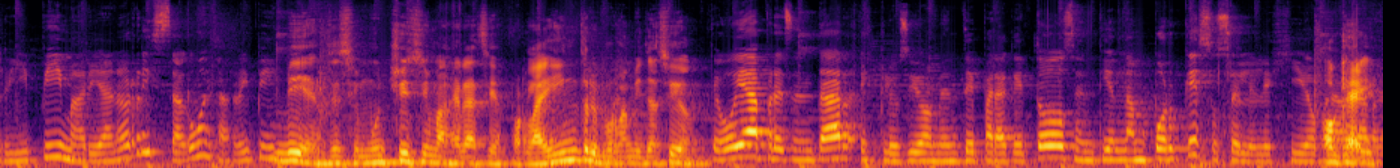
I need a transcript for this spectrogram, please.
Ripi Mariano Risa. ¿Cómo estás, Ripi? Bien, Ceci, muchísimas gracias por la intro y por la invitación. Te voy a presentar exclusivamente para que todos entiendan por qué sos el elegido. Para Ok, hablar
